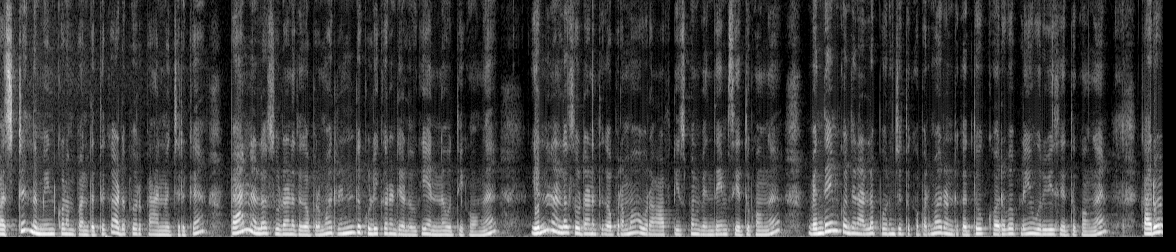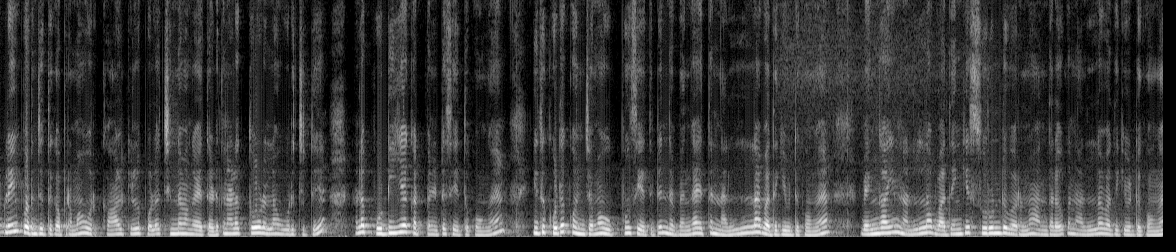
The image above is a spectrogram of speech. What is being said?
ஃபஸ்ட்டு இந்த மீன் குழம்பு பண்ணுறதுக்கு அடுப்பு ஒரு பேன் வச்சுருக்கேன். பேன் நல்லா சூடானதுக்கப்புறமா ரெண்டு குழிக்கரண்டி அளவுக்கு எண்ணெய் ஊற்றிக்கோங்க எண்ணெய் நல்லா சூடானதுக்கு அப்புறமா ஒரு ஆஃப் டீஸ்பூன் வெந்தயம் சேர்த்துக்கோங்க. வெந்தயம் கொஞ்சம் நல்லா பொரிஞ்சதுக்கு அப்புறமா ரெண்டு கத்து கருவேப்பிலையும் உருவி சேர்த்துக்கோங்க. கருவேப்பிலையும் பொரிஞ்சதுக்கு அப்புறமா ஒரு கால் கிலோ போல் சின்ன வெங்காயத்தை எடுத்து நல்லா தோடெல்லாம் உரிச்சிட்டு நல்லா பொடியாக கட் பண்ணிவிட்டு சேர்த்துக்கோங்க. இது கூட கொஞ்சமாக உப்பும் சேர்த்துட்டு இந்த வெங்காயத்தை நல்லா வதக்கி விட்டுக்கோங்க. வெங்காயம் நல்லா வதங்கி சுருண்டு வரணும். அந்தளவுக்கு நல்லா வதக்கி விட்டுக்கோங்க.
